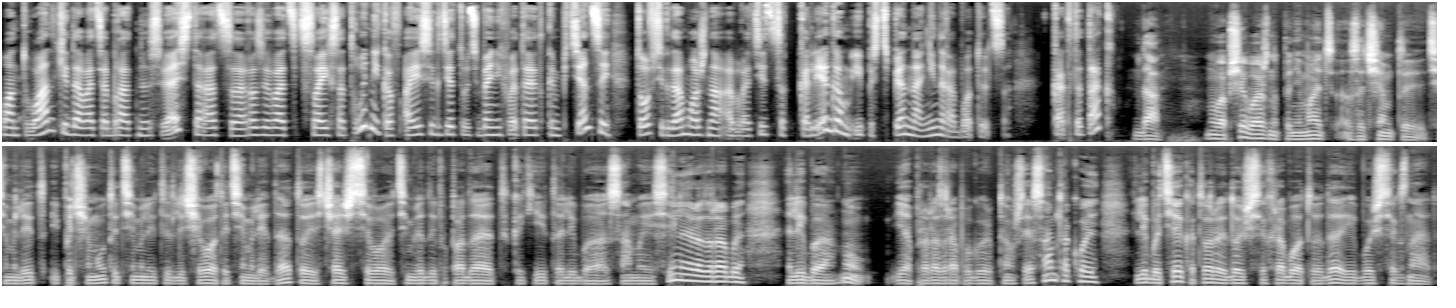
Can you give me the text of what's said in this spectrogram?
one-to-one, давать обратную связь, стараться развивать своих сотрудников, а если где-то у тебя не хватает компетенций, то всегда можно обратиться к коллегам, и постепенно они наработаются. Как-то так? Да. Ну, вообще важно понимать, зачем ты тимлид и почему ты тимлид и для чего ты тимлид, да? То есть чаще всего тимлиды попадают какие-то либо самые сильные разрабы, либо, ну, я про разрабов говорю, потому что я сам такой, либо те, которые дольше всех работают, да, и больше всех знают.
